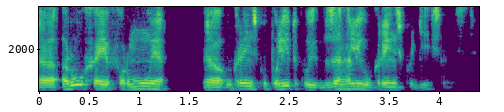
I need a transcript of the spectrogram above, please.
е, рухає, формує українську політику і взагалі українську дійсність.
